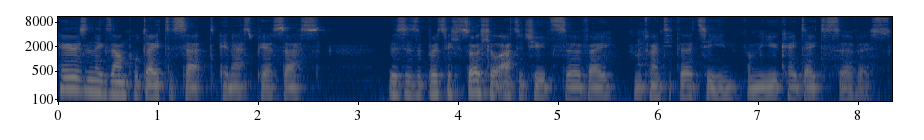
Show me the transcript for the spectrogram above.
Here is an example dataset in SPSS. This is a British Social Attitudes Survey from 2013 from the UK Data Service.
